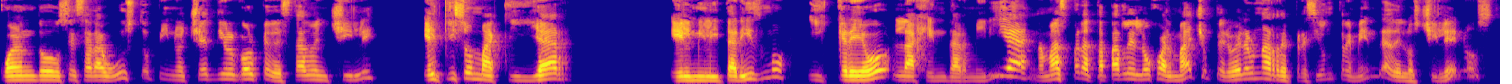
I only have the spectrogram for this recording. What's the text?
Cuando César Augusto Pinochet dio el golpe de Estado en Chile, él quiso maquillar el militarismo y creó la gendarmería, nomás para taparle el ojo al macho, pero era una represión tremenda de los chilenos.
